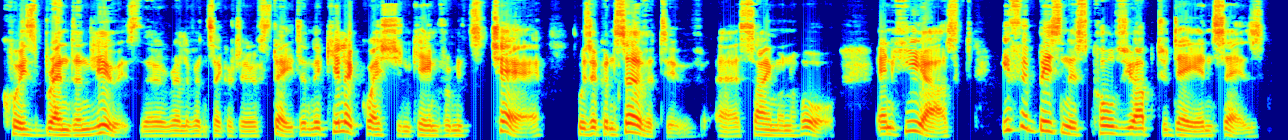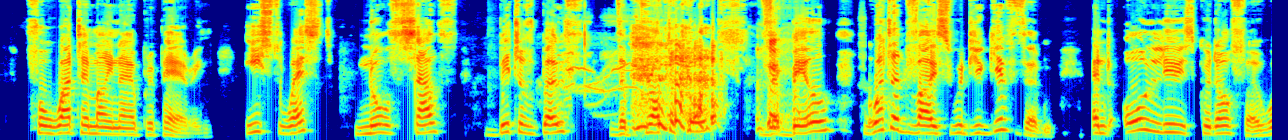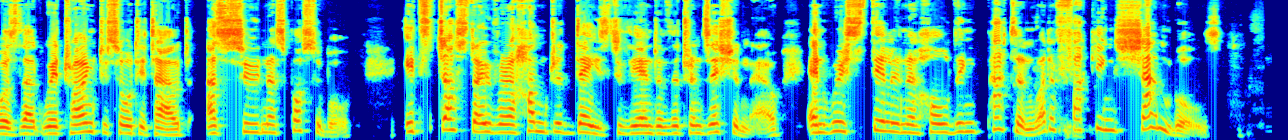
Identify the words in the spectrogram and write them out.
quiz Brandon Lewis, the relevant Secretary of State, and the killer question came from its chair, who's a Conservative, uh, Simon Hoare, and he asked, if a business calls you up today and says, for what am I now preparing? East, west, north, south, bit of both, the protocol, the bill, what advice would you give them? And all Lewis could offer was that we're trying to sort it out as soon as possible. It's just over a hundred days to the end of the transition now, and we're still in a holding pattern. What a fucking shambles!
